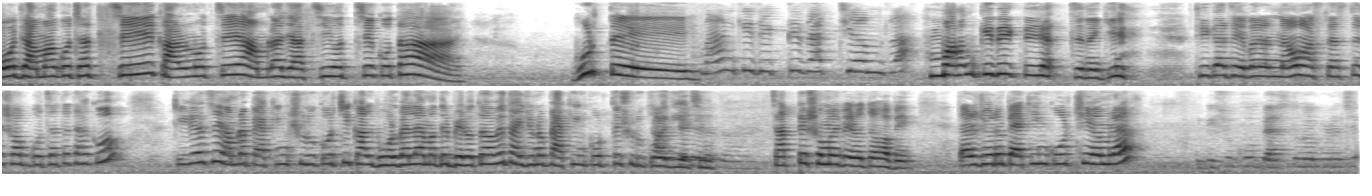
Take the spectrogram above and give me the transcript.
ও জামা গোছাচ্ছে কারণ হচ্ছে আমরা যাচ্ছি হচ্ছে কোথায়? ঘুরতে। মানকি দেখতে যাচ্ছি আমরা। মাংকি দেখতে যাচ্ছে নাকি? ঠিক আছে এবার নাও আস্তে আস্তে সব গোছাতে থাকো। ঠিক আছে আমরা প্যাকিং শুরু করছি। কাল ভোরবেলা আমাদের বেরোতে হবে তাই জন্য প্যাকিং করতে শুরু করে দিয়েছি। চারটের সময় বেরোতে হবে। তার জন্য প্যাকিং করছি আমরা। বিশু খুব ব্যস্ত হয়ে পড়েছে।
